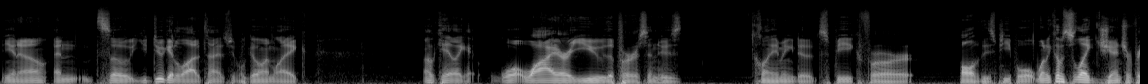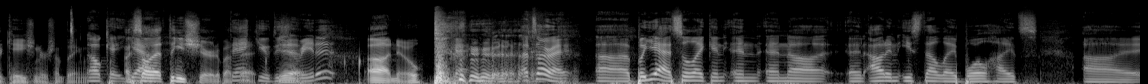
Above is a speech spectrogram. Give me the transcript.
you know and so you do get a lot of times people going like okay like wh- why are you the person who's claiming to speak for all of these people when it comes to like gentrification or something Okay. i yeah. saw that thing you shared about that. Thank that you. Did Yeah. you read it? uh no That's all right. Uh, but yeah, so like in in and uh, and out in East LA, Boyle Heights, uh,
